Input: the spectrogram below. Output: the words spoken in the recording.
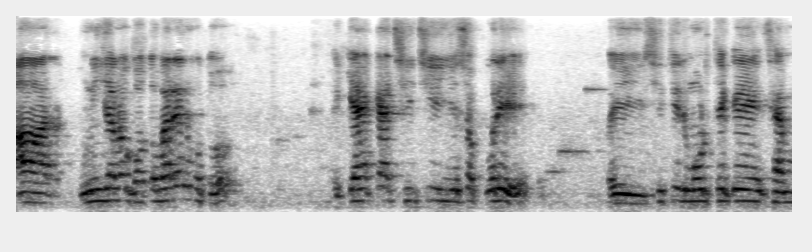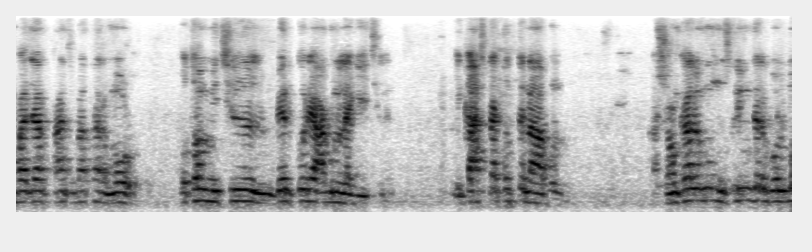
আর উনি যেন গতবারের মতো ক্যা ক্যা ছি ছি এসব করে ওই সিটির মোড় থেকে শ্যামবাজার পাঁচ মাথার মোড় প্রথম মিছিল বের করে আগুন লাগিয়েছিলেন। এই কাজটা করতে না বলব। আর সংখ্যালঘু মুসলিমদের বলব,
